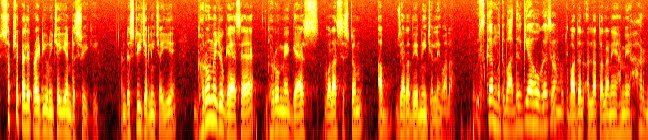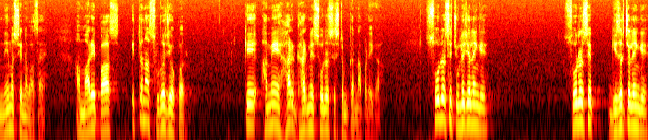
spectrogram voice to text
सबसे पहले प्रायरिटी होनी चाहिए इंडस्ट्री की। इंडस्ट्री चलनी चाहिए। घरों में जो गैस है घरों में गैस वाला सिस्टम अब ज़्यादा देर नहीं चलने वाला। उसका मुतबादल क्या होगा सर मुतबादल अल्लाह ताला ने हमें हर नेमत से नवाजा है। हमारे पास इतना सूरज है ऊपर कि हमें हर घर में सोलर सिस्टम करना पड़ेगा। सोलर से चूल्हे चलेंगे सोलर से गीज़र चलेंगे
